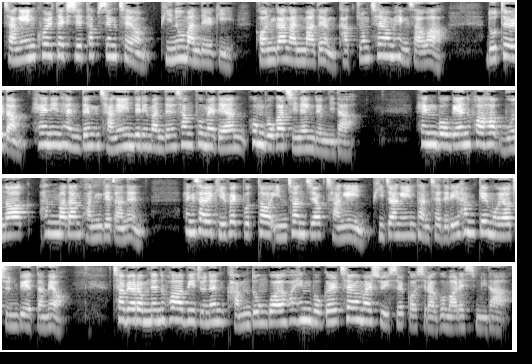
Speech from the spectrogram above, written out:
장애인 콜택시 탑승 체험, 비누 만들기, 건강 안마 등 각종 체험 행사와 노틀담, 해닌헨 등 장애인들이 만든 상품에 대한 홍보가 진행됩니다. 행복엔 화합 문화학 한마당 관계자는 행사의 기획부터 인천 지역 장애인, 비장애인 단체들이 함께 모여 준비했다며 차별 없는 화합이 주는 감동과 행복을 체험할 수 있을 것이라고 말했습니다.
